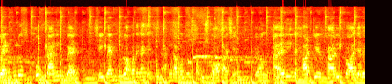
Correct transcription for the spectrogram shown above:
ব্যান্ডগুলো খুব রানিং ব্যান্ড সেই ব্যান্ডগুলো আমাদের কাছে এখন আপাতত সবই স্টক আছে এবং ভায়োলিন হার্জের ভায়োলিন পাওয়া যাবে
